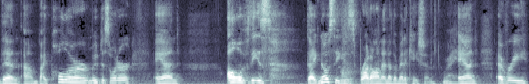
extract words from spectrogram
then, um, bipolar, mood disorder. And all of these diagnoses brought on another medication. Right. And every,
